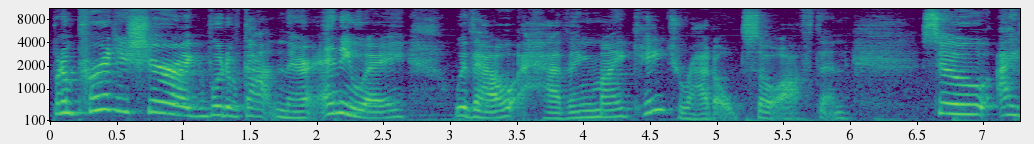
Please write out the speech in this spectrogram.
but I'm pretty sure I would have gotten there anyway without having my cage rattled so often. So I,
